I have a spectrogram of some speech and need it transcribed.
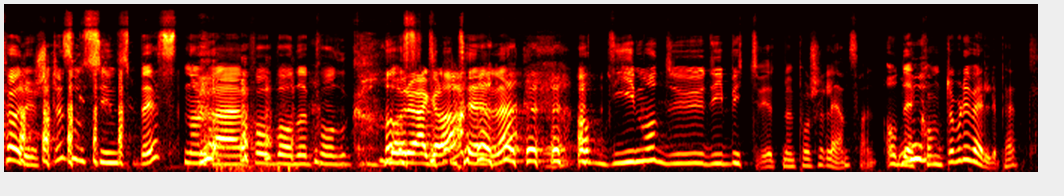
forreste som syns best når du er på både podkast Når du glad. og TV, at de må du De bytter vi ut med porselen, sa hun. Og det kommer til å bli veldig pent.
